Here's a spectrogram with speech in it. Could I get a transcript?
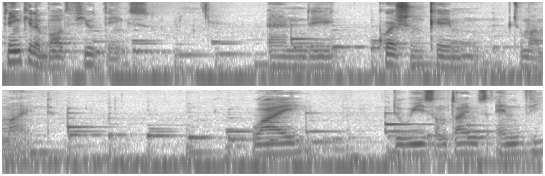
thinking about few things and the question came to my mind. Why do we sometimes envy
